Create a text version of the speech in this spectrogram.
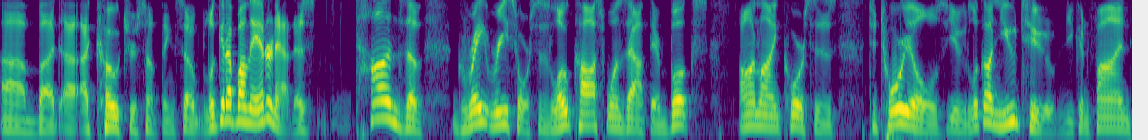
uh, but uh, a coach or something. So look it up on the internet. There's tons of great resources, low cost ones out there, books online courses, tutorials. You look on YouTube, you can find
